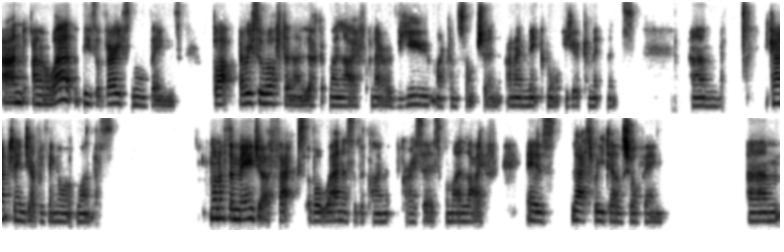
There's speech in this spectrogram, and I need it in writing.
And I'm aware that these are very small things, but every so often I look at my life and I review my consumption and I make more eco commitments. Um, you can't change everything all at once. One of the major effects of awareness of the climate crisis on my life is less retail shopping. Um,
